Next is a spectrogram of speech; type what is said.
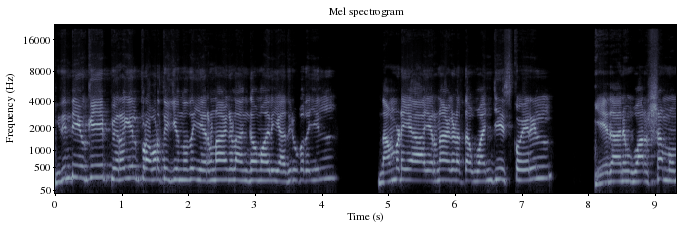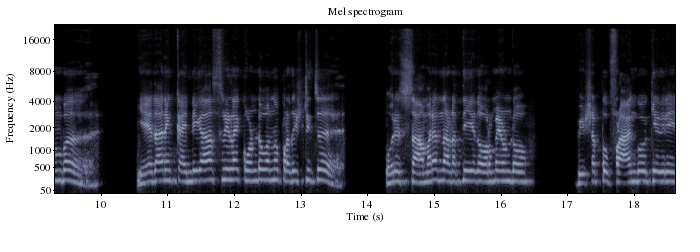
ഇതിന്റെയൊക്കെ പിറകിൽ പ്രവർത്തിക്കുന്നത് എറണാകുളം അങ്കമാലി അതിരൂപതയിൽ നമ്മുടെ ആ എറണാകുളത്തെ വഞ്ചി സ്ക്വയറിൽ ഏതാനും വർഷം മുമ്പ് ഏതാനും കന്യകാസ്ത്രീകളെ കൊണ്ടുവന്ന് പ്രതിഷ്ഠിച്ച് ഒരു സമരം നടത്തിയത് ഓർമ്മയുണ്ടോ? ബിഷപ്പ് ഫ്രാങ്കോയ്ക്കെതിരെ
